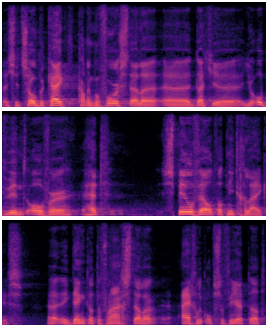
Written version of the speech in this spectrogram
als je het zo bekijkt, kan ik me voorstellen uh, dat je je opwindt over het speelveld wat niet gelijk is. Uh, ik denk dat de vraagsteller eigenlijk observeert dat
